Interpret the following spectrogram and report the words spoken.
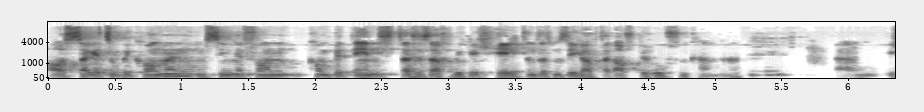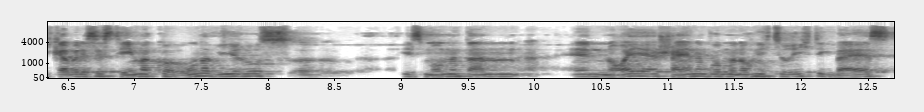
Aussage zu bekommen, im Sinne von Kompetenz, dass es auch wirklich hält und dass man sich auch darauf berufen kann. Ne? Mhm. Ähm, ich glaube, dieses Thema Coronavirus äh, ist momentan eine neue Erscheinung, wo man noch nicht so richtig weiß,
